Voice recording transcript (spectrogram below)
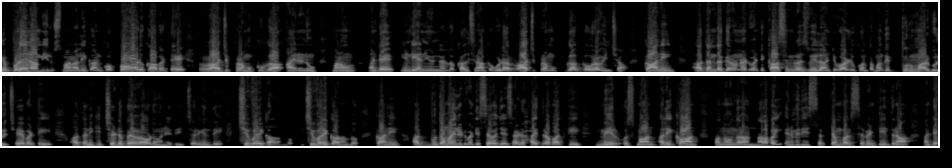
ఎప్పుడైనా మీరు ఉస్మాన్ అలీ ఖాన్ గొప్పవాడు కాబట్టే రాజ్ ప్రముఖుగా ఆయనను మనం అంటే ఇండియన్ యూనియన్లో కలిసినాక కూడా రాజ్ ప్రముఖ్గా గౌరవించాం. కానీ అతని దగ్గర ఉన్నటువంటి కాసిం రజ్వీ లాంటి వాళ్ళు కొంతమంది దుర్మార్గులు చేయబట్టి అతనికి చెడ్డ పేరు రావడం అనేది జరిగింది చివరి కాలంలో చివరి కాలంలో. కానీ అద్భుతమైనటువంటి సేవ చేశాడు హైదరాబాద్కి మీర్ ఉస్మాన్ అలీ ఖాన్. పంతొమ్మిది వందల నలభై ఎనిమిది సెప్టెంబర్ సెవెంటీన్త్న అంటే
